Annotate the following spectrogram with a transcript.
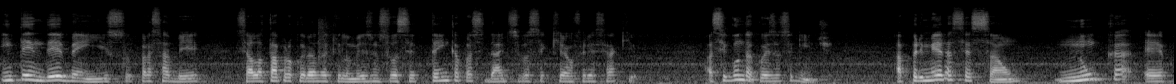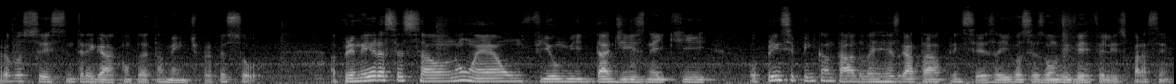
entender bem isso para saber se ela está procurando aquilo mesmo, se você tem capacidade, se você quer oferecer aquilo. A segunda coisa é o seguinte: a primeira sessão nunca é para você se entregar completamente para a pessoa. A primeira sessão não é um filme da Disney que o príncipe encantado vai resgatar a princesa e vocês vão viver felizes para sempre.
